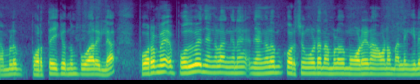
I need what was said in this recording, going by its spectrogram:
നമ്മൾ പുറത്തേക്കൊന്നും പോകാറില്ല പുറമെ പൊതുവേ ഞങ്ങൾ അങ്ങനെ ഞങ്ങളും കുറച്ചും കൂടെ നമ്മൾ മോഡേൺ ആവണം അല്ലെങ്കിൽ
